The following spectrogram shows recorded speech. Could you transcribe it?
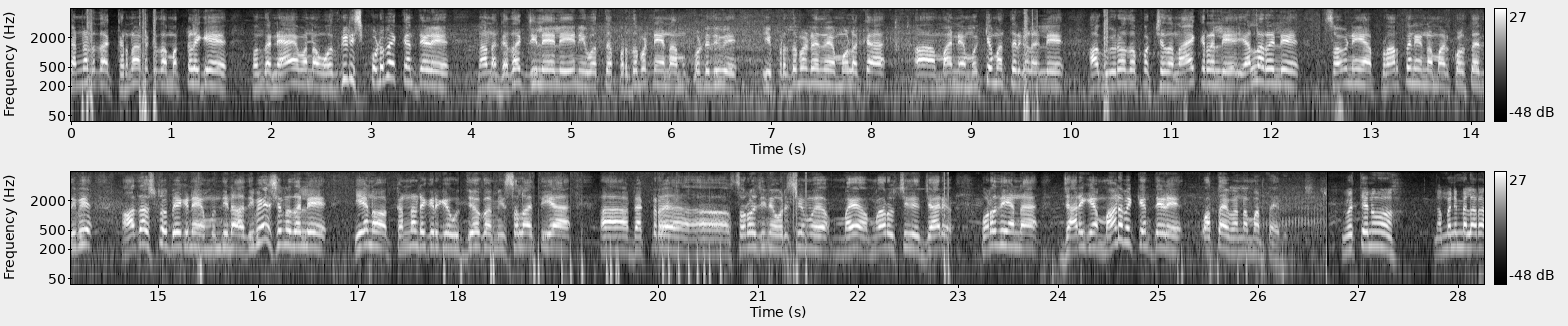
ಕನ್ನಡದ, ಕರ್ನಾಟಕದ ಮಕ್ಕಳಿಗೆ ಒಂದು ನ್ಯಾಯವನ್ನು ಒದಗಿಸಿಕೊಡ್ಬೇಕಂತೇಳಿ ನಾನು ಗದಗ ಜಿಲ್ಲೆಯಲ್ಲಿ ಏನು ಇವತ್ತು ಪ್ರತಿಭಟನೆಯನ್ನು ಹಮ್ಮಿಕೊಂಡಿದ್ದೀವಿ. ಈ ಪ್ರತಿಭಟನೆಯ ಮೂಲಕ ಮಾನ್ಯ ಮುಖ್ಯಮಂತ್ರಿಗಳಲ್ಲಿ ಹಾಗೂ ವಿರೋಧ ಪಕ್ಷದ ನಾಯಕರಲ್ಲಿ ಎಲ್ಲರಲ್ಲಿ ಸವಿನಯ ಪ್ರಾರ್ಥನೆಯನ್ನು ಮಾಡ್ಕೊಳ್ತಾ ಇದ್ದೀವಿ. ಆದಷ್ಟು ಬೇಗನೆ ಮುಂದಿನ ಅಧಿವೇಶನದಲ್ಲಿ ಏನು ಕನ್ನಡಿಗರಿಗೆ ಉದ್ಯೋಗ ಮೀಸಲಾತಿಯ ಡಾಕ್ಟರ್ ಸರೋಜಿನಿ ವರ್ಷಿ ಮಾರುಚಿ ಜಾರಿ, ವರದಿಯನ್ನು ಜಾರಿಗೆ ಮಾಡಬೇಕಂತೇಳಿ ಒತ್ತಾಯವನ್ನು ಮಾಡ್ತಾ ಇದ್ದೀವಿ. ಇವತ್ತೇನು ನಮ್ಮ ನಿಮ್ಮೆಲ್ಲರ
